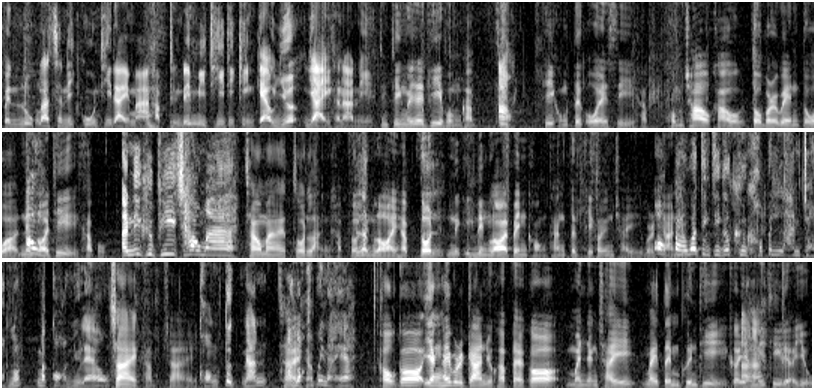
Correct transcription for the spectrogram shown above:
เป็นลูกราชนิกูลที่ใดมาครับ ถึงได้มีที่ที่กิ่งแก้วเยอะใหญ่ขนาดนี้ จริง ๆ ไม่ใช่ที่ผมครับที่อ้าว ที่ของตึก OAC ครับผมเช่าเขาตัวบริเวณตัวเอ้า100 ที่ครับผมอันนี้คือพี่เช่ามา เช่ามาโซนหลังครับตัวแล้ว100ครับตัวอีก 100 เป็นของทางตึกที่เขายังใช้บริออกการอแปลยู่ว่าจริงๆก็คือเขาเป็นลานจอดรถมาก่อนอยู่แล้ว ใช่ครับใช่ ของตึกนั้นใช่เอาแล้วครับ เขาไปไหนอะ เขาก็ยังให้บริการอยู่ครับ แต่ก็มันยังใช้ไม่เต็มพื้นที่ก็ยังอ่าฮะ มีที่เหลืออยู่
